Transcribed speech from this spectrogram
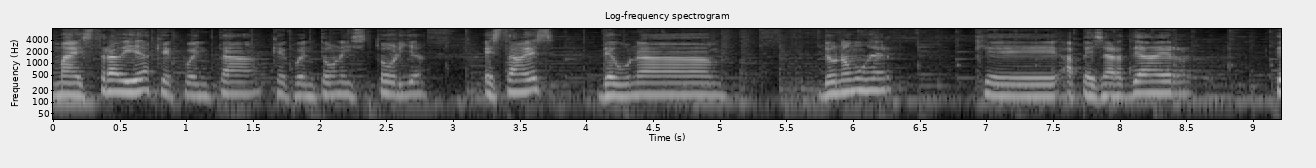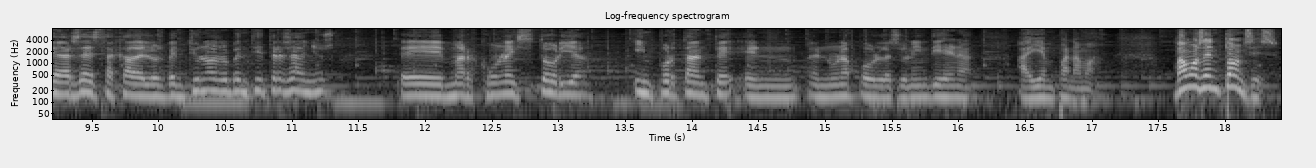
Maestra Vida que cuenta, que cuenta una historia, esta vez de una, de una mujer que a pesar de haber de haberse destacado de los 21 a los 23 años, eh, marcó una historia importante en, en una población indígena ahí en Panamá. Vamos entonces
